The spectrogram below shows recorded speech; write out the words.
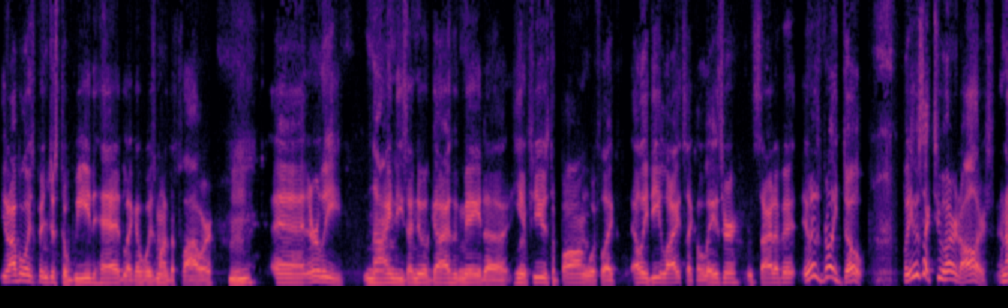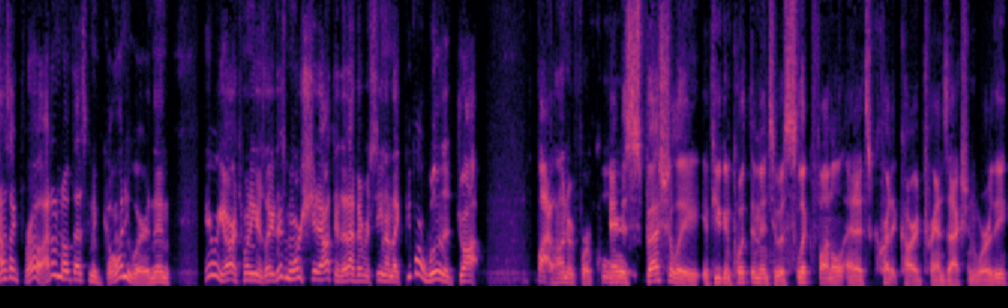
you know, I've always been just a weed head. Like I've always wanted the flower. Mhm. And early '90s, I knew a guy who made. Uh, he infused a bong with like LED lights, like a laser inside of it. It was really dope, but he was like two hundred dollars, and I was like, bro, I don't know if that's going to go anywhere. And then here we are, 20 years later. There's more shit out there that I've ever seen. I'm like, people are willing to drop 500 for a cool. And especially if you can put them into a slick funnel and it's credit card transaction worthy.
